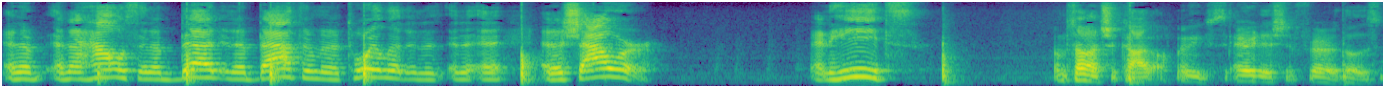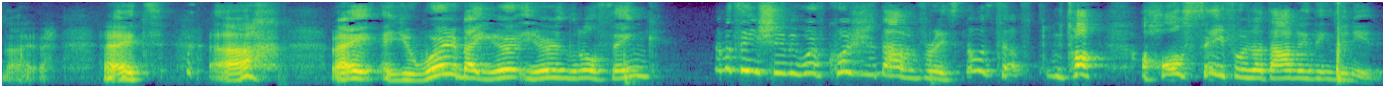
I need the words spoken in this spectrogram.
and a, and a house and a bed and a bathroom and a toilet and a, and a, and a shower and heat. I'm talking about Chicago. Maybe it's air conditioning for those not here, right? Uh, right? And you're worried about your your little thing. I'm not saying you shouldn't be worried. Of course, you should daven for it. No, we talked a whole sefer about davening things you need.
